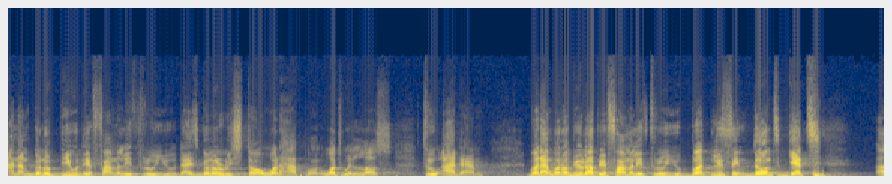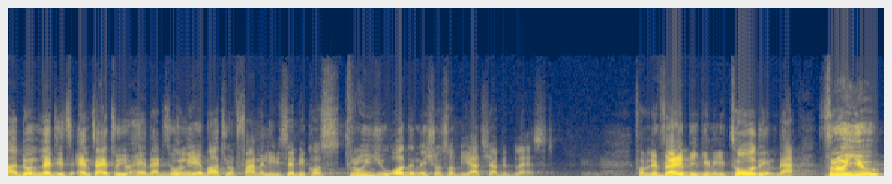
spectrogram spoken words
and I'm going to build a family through you that is going to restore what happened, what we lost through Adam. But I'm going to build up a family through you. But listen, don't get uh, don't let it enter into your head that it's only about your family. He said, because through you all the nations of the earth shall be blessed from the very beginning. He told him that through you,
